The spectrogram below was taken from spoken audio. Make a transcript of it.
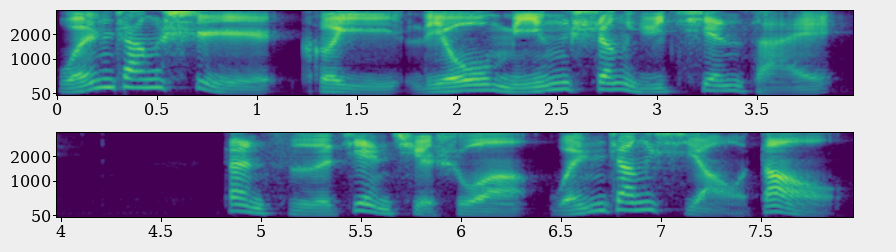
文章事可以留名声于千载。”但子建却说：“文章小道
